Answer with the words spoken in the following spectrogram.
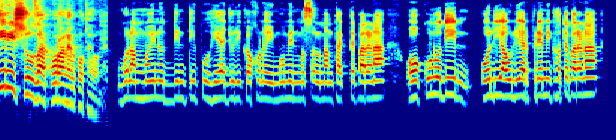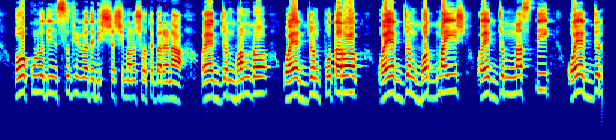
তিরিশ রোজা কোরআনের কোথাও নেই। গোলাম মঈনুদ্দিন টিপু হিয়াজুরি কখনোই মুমিন মুসলমান থাকতে পারে না, ও কোনোদিন অলিয়া উলিয়ার প্রেমিক হতে পারে না, ও কোনোদিন সুফিবাদে বিশ্বাসী মানুষ হতে পারে না। ও একজন ভণ্ড, ও একজন প্রতারক, ও একজন বদমাইশ, ও একজন নাস্তিক, ও একজন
